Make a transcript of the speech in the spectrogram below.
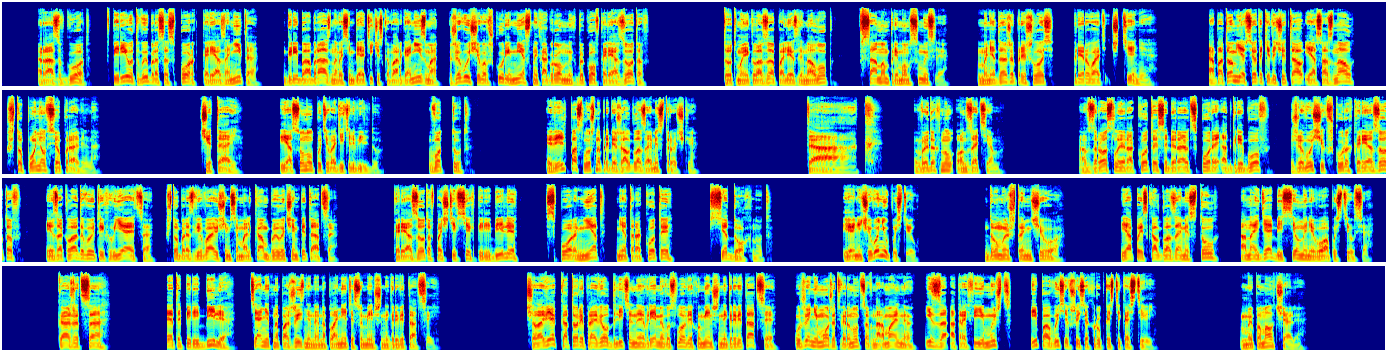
Раз в год, в период выброса спор кориазонита, грибообразного симбиотического организма, живущего в шкуре местных огромных быков-кориазотов, Тут мои глаза полезли на лоб в самом прямом смысле. Мне даже пришлось прервать чтение. А потом я все-таки дочитал и осознал, что понял все правильно. «Читай». Я сунул путеводитель Вильду. «Вот тут». Вильд послушно пробежал глазами строчки. «Так», — выдохнул он затем. Взрослые ракоты собирают споры от грибов живущих в шкурах кариозотов, и закладывают их в яйца, чтобы развивающимся малькам было чем питаться. Кариозотов почти всех перебили, спор нет, нет ракоты, все дохнут. Я ничего не упустил? Думаю, что ничего. Я поискал глазами стул, а найдя, без сил на него опустился. Кажется, это перебили тянет на пожизненное на планете с уменьшенной гравитацией. Человек, который провел длительное время в условиях уменьшенной гравитации, уже не может вернуться в нормальную из-за атрофии мышц и повысившейся хрупкости костей. Мы помолчали.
